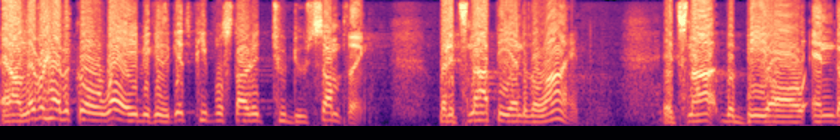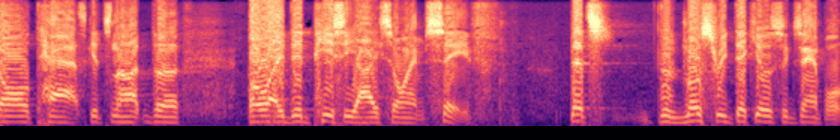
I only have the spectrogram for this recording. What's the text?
and I'll never have it go away because it gets people started to do something. But it's not the end of the line. It's not the be-all, end-all task. It's not the oh, I did PCI, so I'm safe. That's the most ridiculous example.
